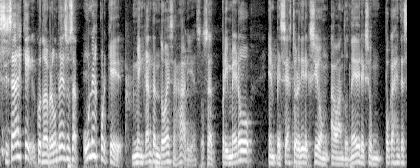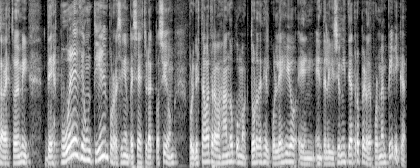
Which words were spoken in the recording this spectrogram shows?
Si sabes que cuando me preguntas eso, o sea, una es porque me encantan todas esas áreas. O sea, primero empecé a estudiar dirección, abandoné dirección, poca gente sabe esto de mí. Después de un tiempo recién empecé a estudiar actuación, porque estaba trabajando como actor desde el colegio en, en televisión y teatro, pero de forma empírica.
